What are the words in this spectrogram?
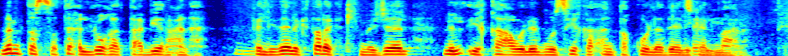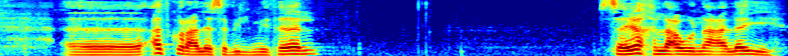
لم تستطع اللغة التعبير عنها. فلذلك تركت المجال للإيقاع وللموسيقى أن تقول ذلك جميل. المعنى. آه، أذكر على سبيل المثال سيخلعون عليه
